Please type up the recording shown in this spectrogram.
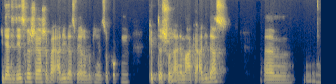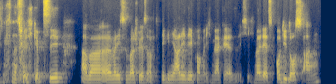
Identitätsrecherche bei Adidas wäre wirklich nur zu gucken, gibt es schon eine Marke Adidas? Ähm, natürlich gibt es sie, aber äh, wenn ich zum Beispiel jetzt auf die geniale Idee komme, ich merke, ich, ich melde jetzt Odidos an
